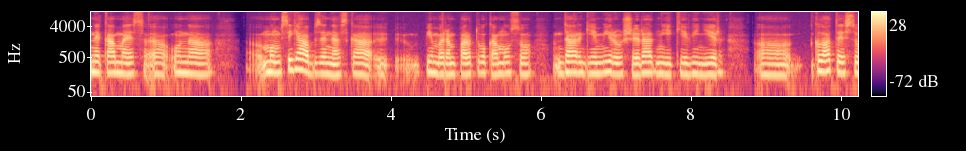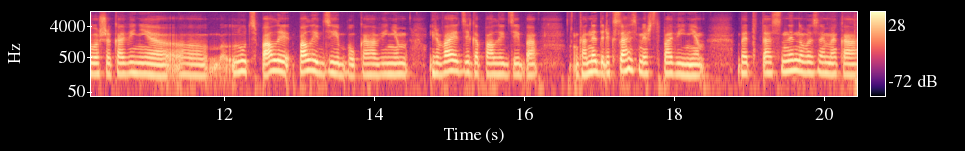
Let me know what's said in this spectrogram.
nekā mēs. Un, Mums jāapzinās, ka, piemēram, par to, ka mūsu dārgie mirušie radnieki, viņi ir uh, klātesoša, ka viņi lūdz palīdzību, ka viņiem ir vajadzīga palīdzība, ka nedrīkst aizmirst par viņiem, bet tas nenozīmē, ka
